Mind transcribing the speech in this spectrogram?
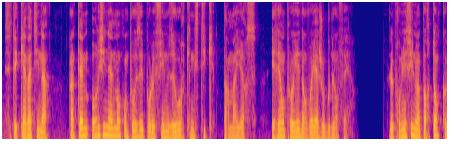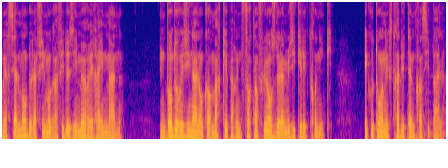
C'était Cavatina, un thème originellement composé pour le film The Walking Stick par Myers et réemployé dans Voyage au bout de l'enfer. Le premier film important commercialement de la filmographie de Zimmer est Rain Man, une bande originale encore marquée par une forte influence de la musique électronique. Écoutons un extrait du thème principal.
